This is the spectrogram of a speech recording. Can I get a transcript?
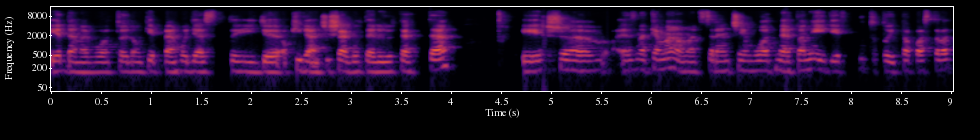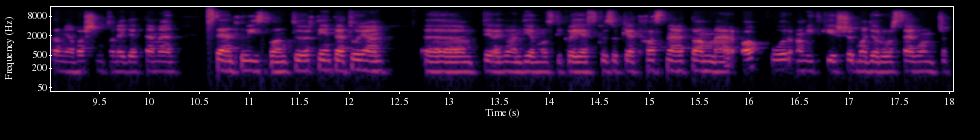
érdeme volt tulajdonképpen, hogy ezt így a kíváncsiságot elültette, és ez nekem nagyon nagy szerencsém volt, mert a négy év kutatói tapasztalat, ami a Washington Egyetemen St. Louisban történt, tehát olyan tényleg olyan diagnosztikai eszközöket használtam már akkor, amit később Magyarországon csak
